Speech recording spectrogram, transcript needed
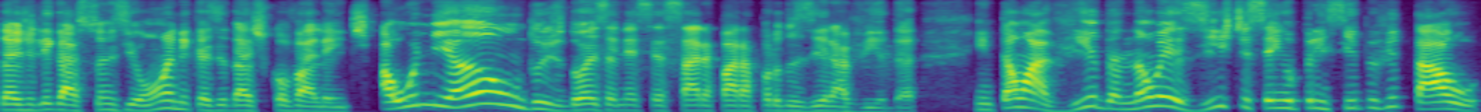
das ligações iônicas e das covalentes. A união dos dois é necessária para produzir a vida. Então a vida não existe sem o princípio vital.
